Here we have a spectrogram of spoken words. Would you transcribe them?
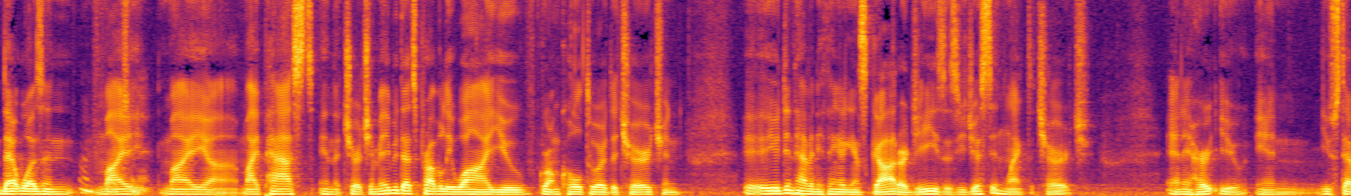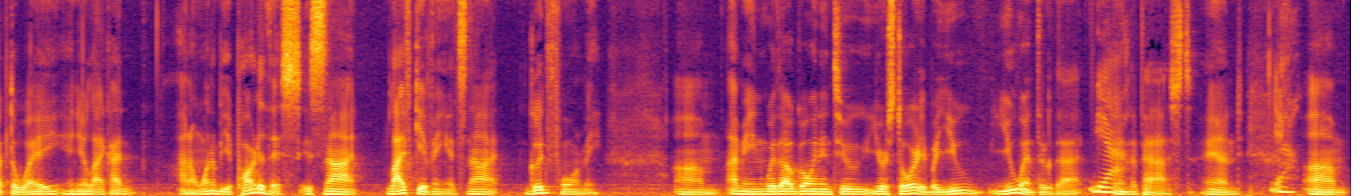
That wasn't my my uh, my past in the church, and maybe that's probably why you've grown cold toward the church, and you didn't have anything against God or Jesus. You just didn't like the church, and it hurt you, and you stepped away, and you're like, I I don't want to be a part of this. It's not life giving. It's not good for me." um, I mean, without going into your story, but you you went through that Yeah. in the past, and Yeah. um,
